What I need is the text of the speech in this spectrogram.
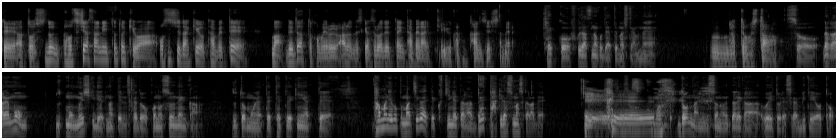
であとシドニお寿司屋さんに行った時はお寿司だけを食べてまあデザートとかもいろいろあるんですけどそれは絶対に食べないっていうか感じでしたね結構複雑なことやってましたよね。うん。やってました。そう。だからあれもうもう無意識でなってるんですけどこの数年間ずっともうやって徹底的にやってたまに僕間違えて口に入れたらベッて吐き出しますからね。えへー。ー、そこまでどんなにその誰かウェイトレスが見てようと。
